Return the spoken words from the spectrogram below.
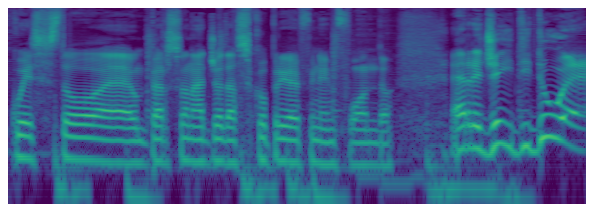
questo è un personaggio da scoprire fino in fondo. RJD2!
